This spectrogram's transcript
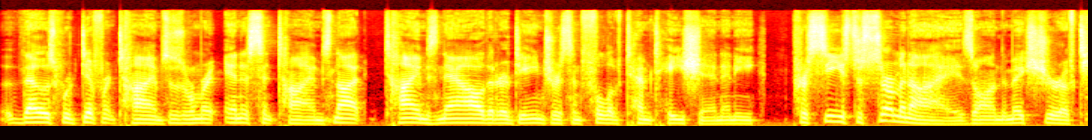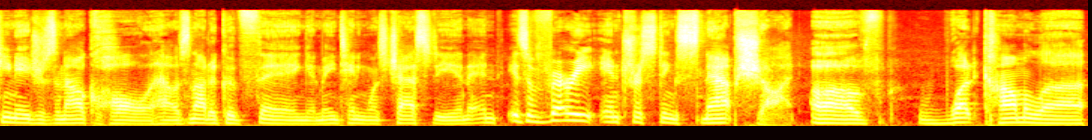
those were different times. Those were more innocent times, not times now that are dangerous and full of temptation. And he proceeds to sermonize on the mixture of teenagers and alcohol and how it's not a good thing and maintaining one's chastity. And, and it's a very interesting snapshot of what Kamala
